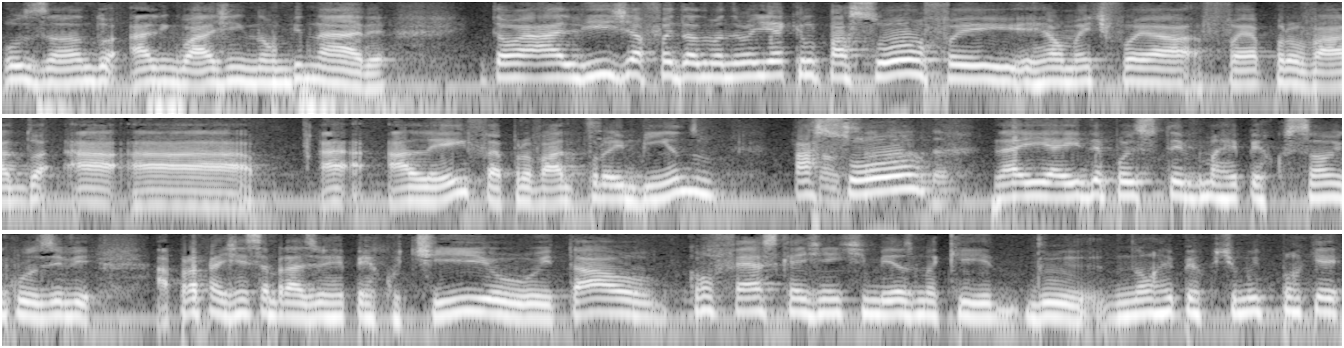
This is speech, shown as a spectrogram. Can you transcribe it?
usando a linguagem não binária. Então ali já foi dado uma e aquilo passou, foi realmente foi, a- foi aprovado a, a, a, a lei, foi aprovado proibindo, passou, né, e aí depois isso teve uma repercussão, inclusive a própria Agência Brasil repercutiu e tal. Confesso que a gente mesmo aqui do, não repercutiu muito porque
